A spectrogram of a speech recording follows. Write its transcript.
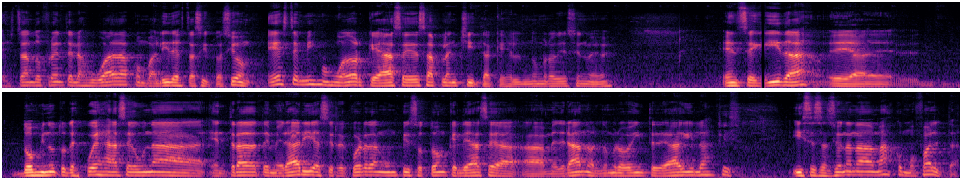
estando frente a la jugada, convalida esta situación. Este mismo jugador que hace esa planchita, que es el número 19, enseguida, eh, dos minutos después, hace una entrada temeraria, si recuerdan, un pisotón que le hace a, Medrano, el número 20 de Águila, y se sanciona nada más como falta.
